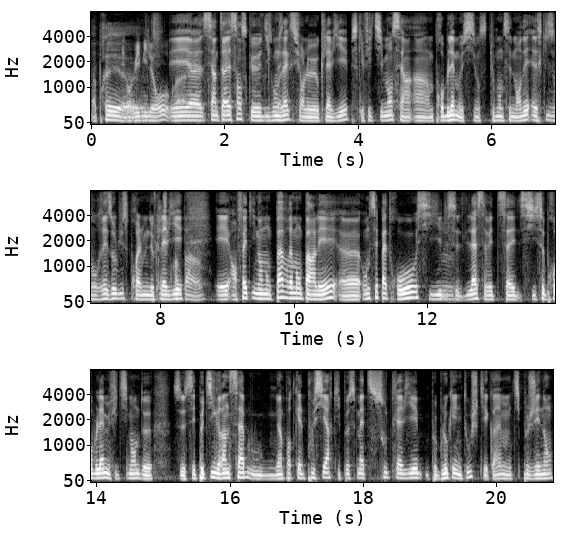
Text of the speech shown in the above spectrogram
Après. Et euh, 8000 euros. quoi. Et euh, c'est intéressant ce que dit Gonzague sur le clavier, parce qu'effectivement, c'est un, un problème aussi. on- Tout le monde s'est demandé est-ce qu'ils ont résolu ce problème de crois clavier pas, hein. Et en fait, ils n'en ont pas vraiment parlé. Euh, on ne sait pas trop si Mm. c'est- là, ça va être ça- si ce problème effectivement de ce- ces petits grains de sable ou n'importe quelle poussière qui peut se mettre sous le clavier peut bloquer une touche, qui est quand même un petit peu gênant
